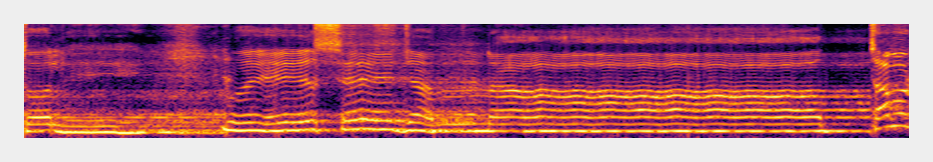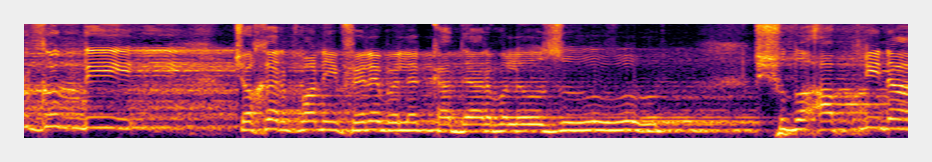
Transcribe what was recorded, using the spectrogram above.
তলে রয়েছে জান্নাত। চামরকন্দি চোখের পানি ফেলে ফেলে কাঁদে আর বলে, হুজুর, শুধু আপনি না,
